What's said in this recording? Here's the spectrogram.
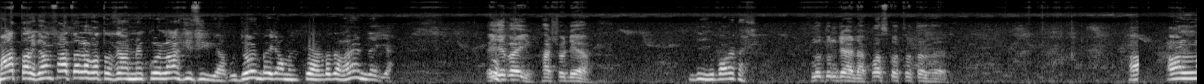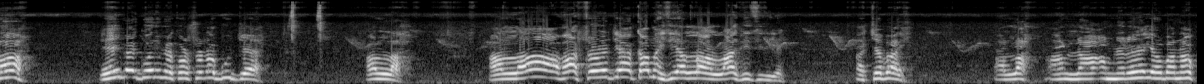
মাথার গান পাতালা বাতাসে আমি কই লাগিয়েছি গিয়া। বুঝলেন ভাই আমার টিয়াটা দেখেন আমি যাই গিয়া। এই যে ভাই পাঁচশো টাকা দিছি পরে কাছে নতুন টাকাটা কস কত আল্লাহ। এই ভাই গরিবের কষ্টটা বুঝছে। আল্লাহ। আল্লাহ পাঁচশো যা কামাইছি আল্লাহ আল্লাহ দিছি। আচ্ছা ভাই আল্লাহ আল্লাহ আপনারা ইয়ে বানাক।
